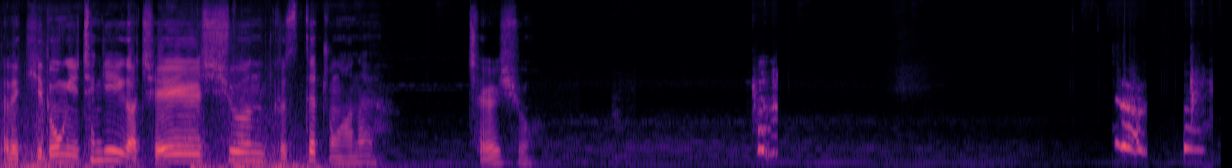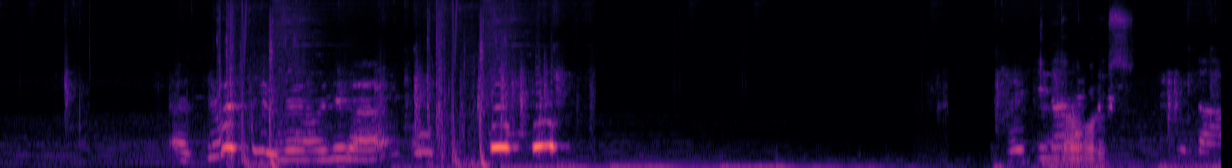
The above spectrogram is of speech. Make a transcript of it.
근데 기동이 챙기기가 제일 쉬운 그 스탯 중 하나야 제일 쉬워 왜 어디가? 왜 내가 지나가 모르겠어 보다.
